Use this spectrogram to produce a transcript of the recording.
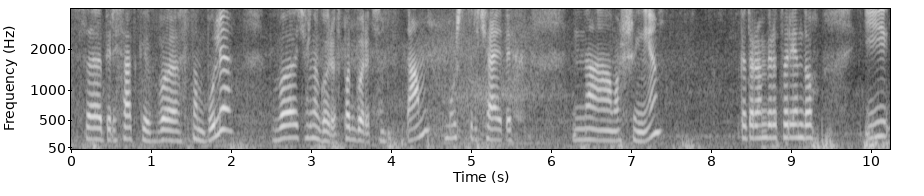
с пересадкой в Стамбуле в Черногорию, в Подгорицу. Там муж встречает их на машине, которую он берет в аренду, и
